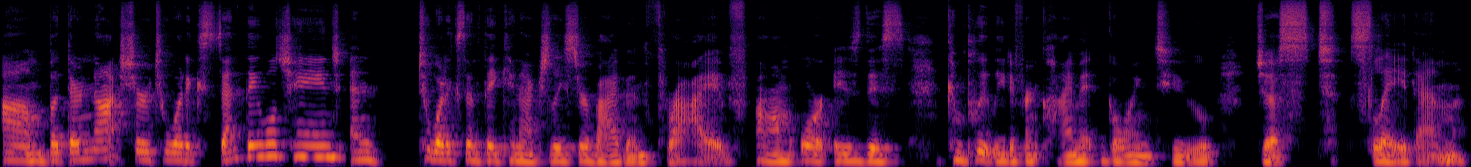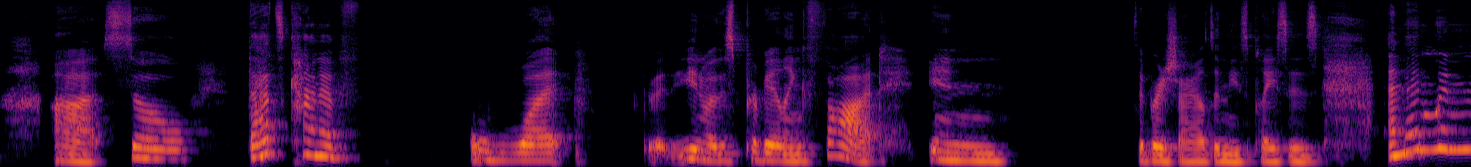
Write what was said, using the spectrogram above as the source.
um, but they're not sure to what extent they will change and to what extent they can actually survive and thrive. Um, or is this completely different climate going to just slay them? Uh, so that's kind of what you know this prevailing thought in the british isles in these places and then when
